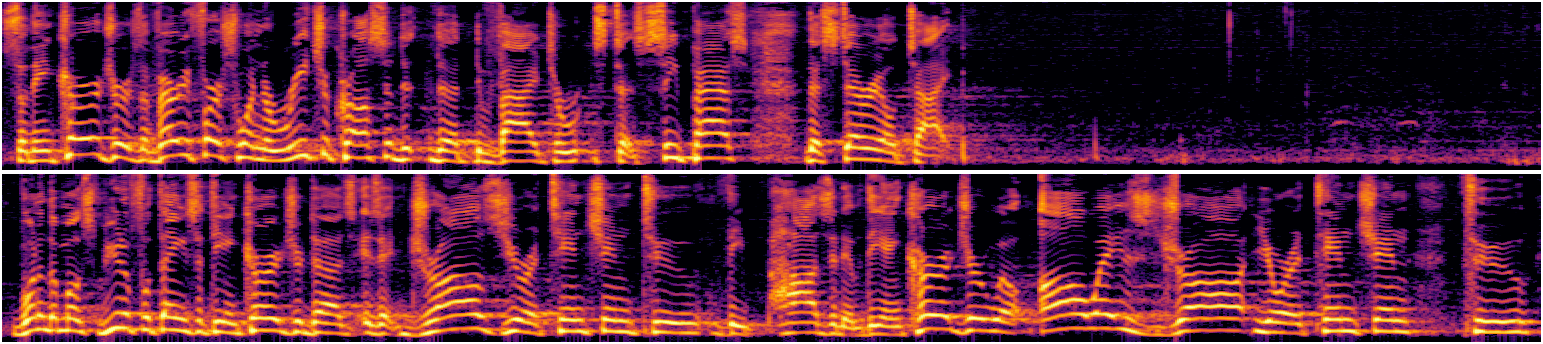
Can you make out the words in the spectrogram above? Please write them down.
So the encourager is the very first one to reach across the, the divide to, to see past the stereotype. One of the most beautiful things that the encourager does is it draws your attention to the positive. The encourager will always draw your attention to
